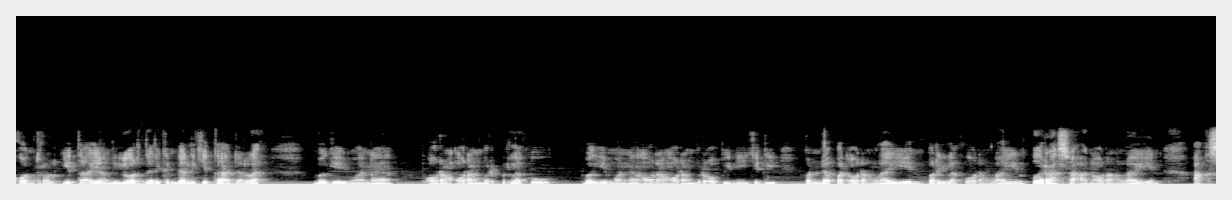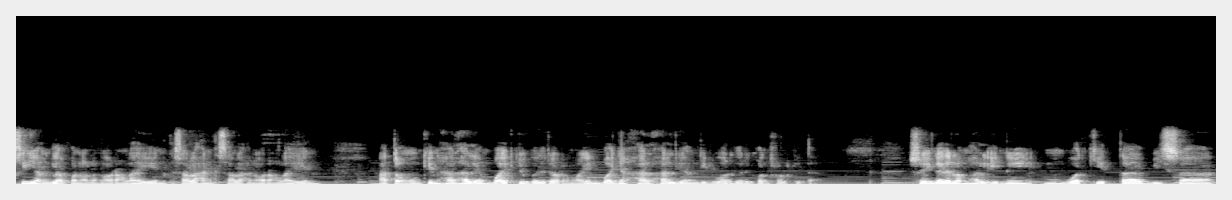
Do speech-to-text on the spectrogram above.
kontrol kita yang di luar dari kendali kita adalah bagaimana orang-orang berperilaku bagaimana orang-orang beropini. Jadi pendapat orang lain, perilaku orang lain, perasaan orang lain, aksi yang dilakukan oleh orang lain, kesalahan-kesalahan orang lain, atau mungkin hal-hal yang baik juga dari orang lain, banyak hal-hal yang di luar dari kontrol kita. Sehingga dalam hal ini membuat kita bisa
